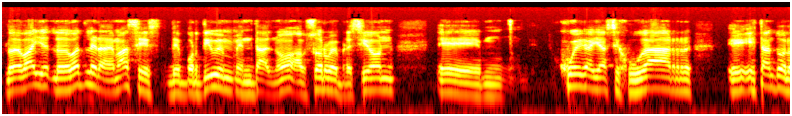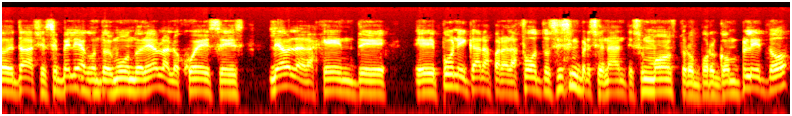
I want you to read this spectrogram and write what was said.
Lo de, lo de Butler además es deportivo y mental, ¿no? Absorbe presión, eh, juega y hace jugar, eh, están todos los detalles, se pelea con todo el mundo, le habla a los jueces, le habla a la gente, eh, pone caras para las fotos, es impresionante, es un monstruo por completo.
